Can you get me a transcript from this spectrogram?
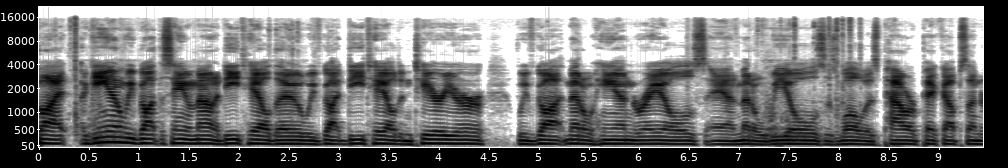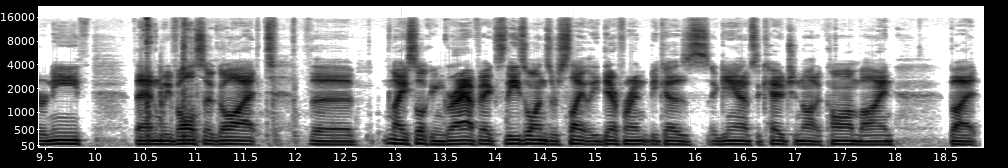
But again, we've got the same amount of detail though. We've got detailed interior, we've got metal handrails and metal wheels as well as power pickups underneath. Then we've also got the nice looking graphics. These ones are slightly different because, again, it's a coach and not a combine. But,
